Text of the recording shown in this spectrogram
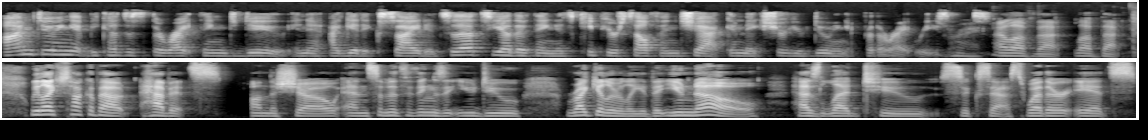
I'm doing it because it's the right thing to do and I get excited. So that's the other thing is keep yourself in check and make sure you're doing it for the right reasons. Right. I love that. Love that. We like to talk about habits on the show and some of the things that you do regularly that you know has led to success, whether it's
